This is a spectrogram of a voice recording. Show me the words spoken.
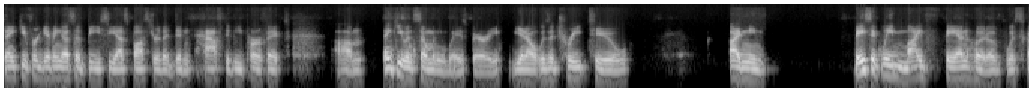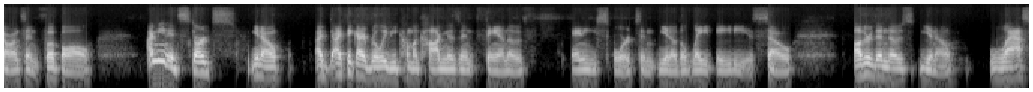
Thank you for giving us a BCS buster that didn't have to be perfect. Um, thank you in so many ways, Barry. You know, it was a treat to, I mean, basically my fanhood of Wisconsin football. I mean, it starts, you know, I, I think I really become a cognizant fan of any sports in you know the late 80s so other than those you know last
